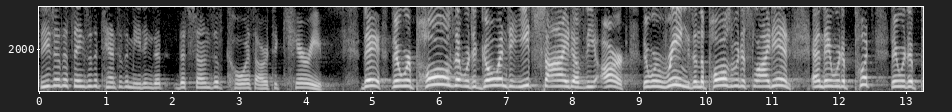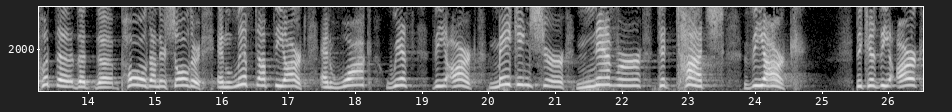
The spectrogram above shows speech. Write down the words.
These are the things of the tent of the meeting that the sons of Kohath are to carry. They, there were poles that were to go into each side of the ark. There were rings, and the poles were to slide in. And they were to put, they were to put the, the, the poles on their shoulder and lift up the ark and walk with the ark, making sure never to touch the ark because the ark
